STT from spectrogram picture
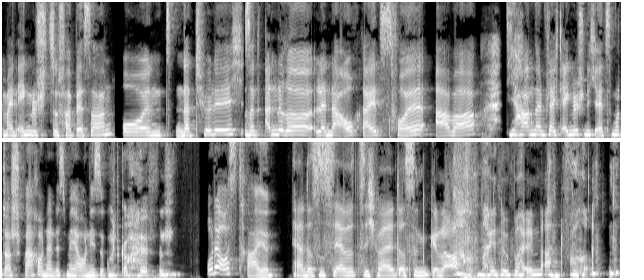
mein Englisch zu verbessern. Und natürlich sind andere Länder auch reizvoll, aber die haben dann vielleicht Englisch nicht als Muttersprache und dann ist mir ja auch nicht so gut geholfen. Oder Australien. Ja, das ist sehr witzig, weil das sind genau meine beiden Antworten.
